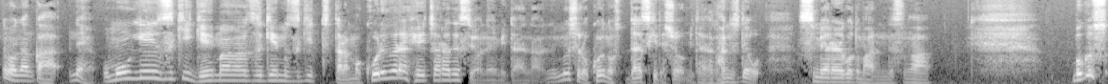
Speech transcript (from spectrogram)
でもなんかね重ゲー好きゲーマーズゲーム好きって言ったらもうこれぐらいヘイチャラですよねみたいな。むしろこういうの大好きでしょみたいな感じで進められることもあるんですが僕そ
